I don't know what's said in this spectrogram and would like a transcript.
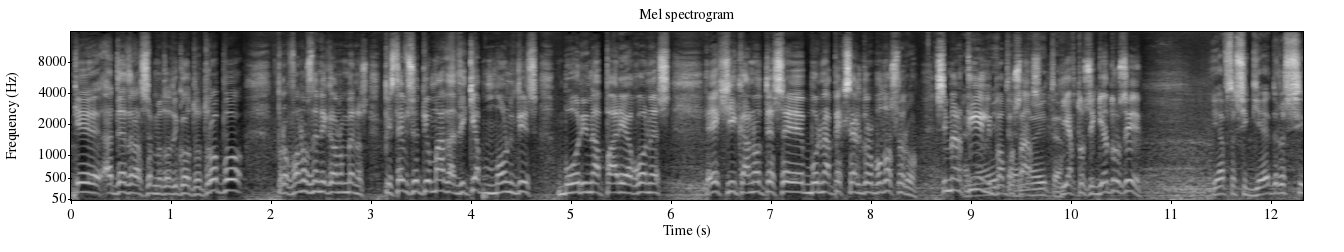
και αντέδρασε με τον δικό του τρόπο, προφανώς δεν είναι ικανοποιημένος. Πιστεύεις ότι η ομάδα δική από μόνη της μπορεί να πάρει αγώνες, έχει ικανότητες, μπορεί να παίξει καλύτερο ποδόσφαιρο; Σήμερα τι Εννοείται, έλειπε από εσάς, εννοείται. η αυτοσυγκέντρωση; Η αυτοσυγκέντρωση,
